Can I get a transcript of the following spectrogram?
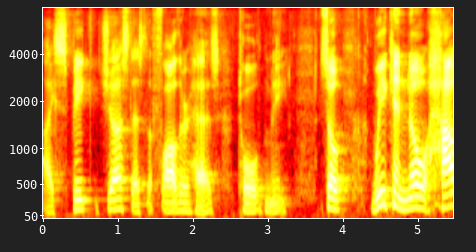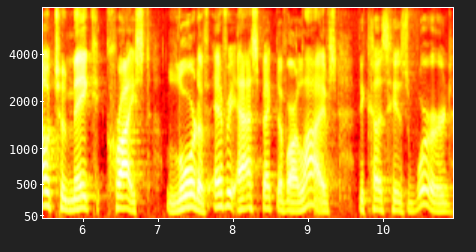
I speak just as the Father has told me. So we can know how to make Christ Lord of every aspect of our lives because His word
